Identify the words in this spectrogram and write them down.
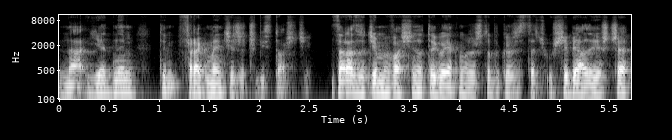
na jednym tym fragmencie rzeczywistości. Zaraz dojdziemy właśnie do tego, jak możesz to wykorzystać u siebie, ale jeszcze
